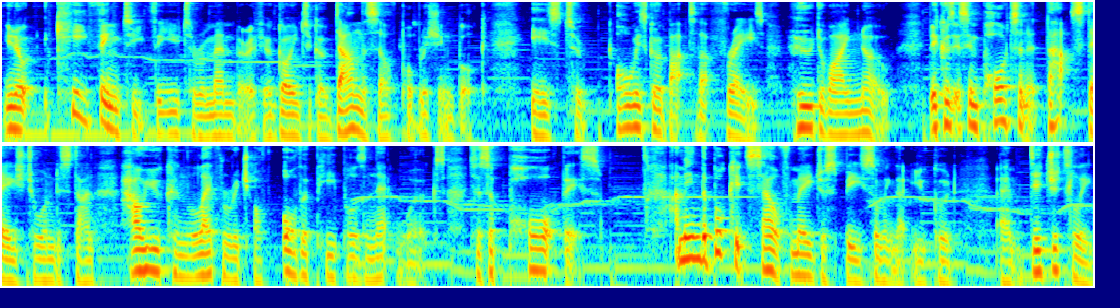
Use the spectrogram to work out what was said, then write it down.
You know, a key thing to, for you to remember if you're going to go down the self publishing book is to always go back to that phrase, who do I know? Because it's important at that stage to understand how you can leverage off other people's networks to support this. I mean, the book itself may just be something that you could um, digitally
